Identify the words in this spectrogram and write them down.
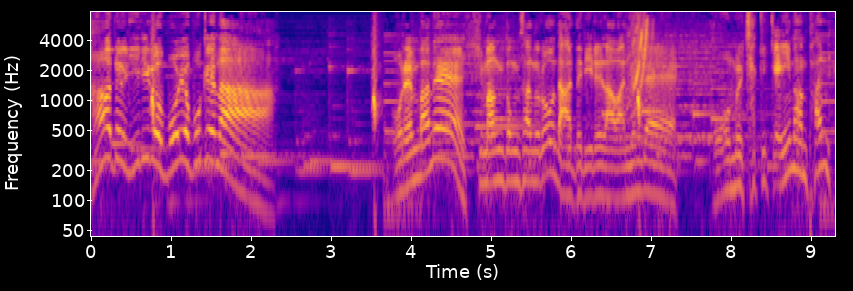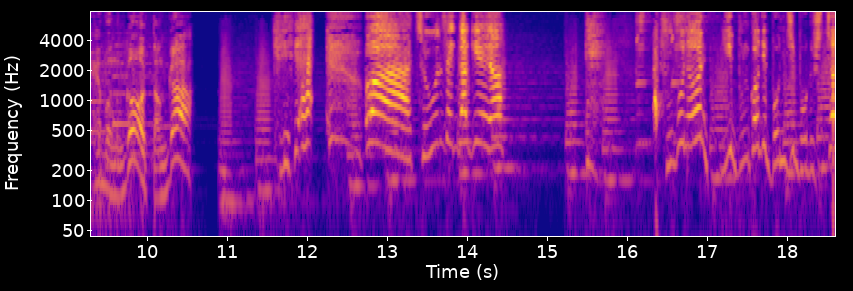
다들 이리로 모여보게나. 오랜만에 희망동산으로 나들이를 나왔는데 보물찾기 게임 한 판 해보는 거 어떤가? 와, 좋은 생각이에요. 두 분은 이 물건이 뭔지 모르시죠?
